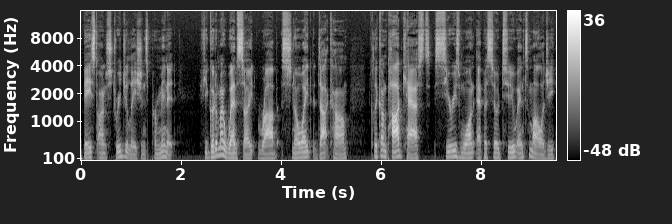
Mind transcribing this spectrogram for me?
based on stridulations per minute. If you go to my website, robsnowhite.com, Click on Podcasts, Series 1, Episode 2, Entomology.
